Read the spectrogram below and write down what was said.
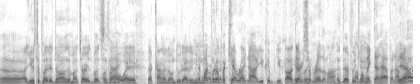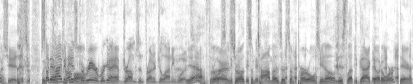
Uh, I used to play the drums in my church, but since Okay. I'm away, I kind of don't do that anymore. If I put up a kit right now, you could you could Oh, carry definitely. some rhythm, huh? It definitely I'm gonna make that happen. I Yeah. promise you. This, We could have a sometime in his off. career, we're gonna have drums in front of Jelani Woods. Yeah, throw, up some, throw out some Tamas or some pearls, you know, just let the guy go to work there.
